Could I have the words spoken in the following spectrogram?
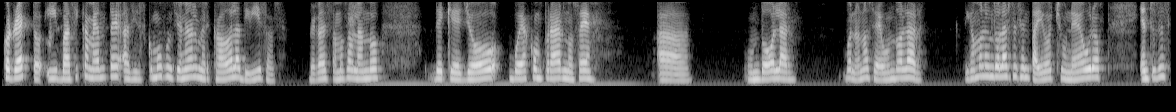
Correcto, y básicamente así es como funciona el mercado de las divisas, ¿verdad? Estamos hablando de que yo voy a comprar, no sé, a un dólar, bueno, no sé, un dólar, digámosle un dólar 68, un euro. Entonces,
